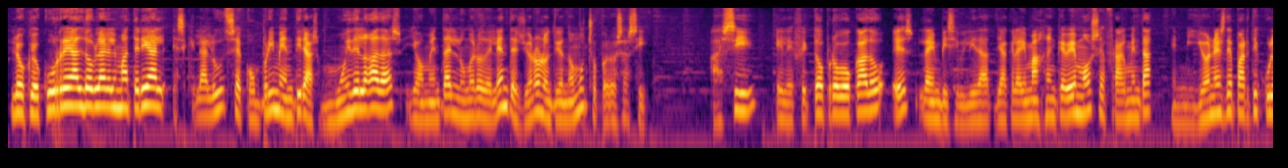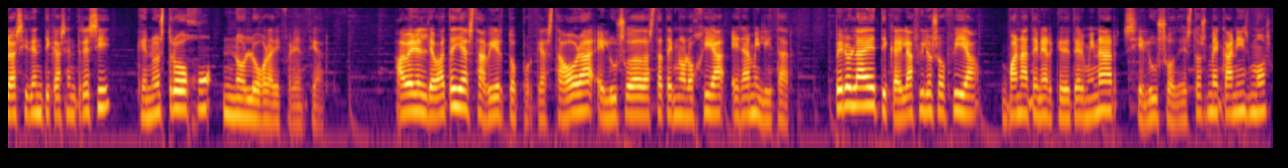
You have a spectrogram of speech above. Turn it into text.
Lo que ocurre al doblar el material es que la luz se comprime en tiras muy delgadas y aumenta el número de lentes. Yo no lo entiendo mucho, pero es así. Así, el efecto provocado es la invisibilidad, ya que la imagen que vemos se fragmenta en millones de partículas idénticas entre sí que nuestro ojo no logra diferenciar. A ver, el debate ya está abierto, porque hasta ahora el uso de esta tecnología era militar. Pero la ética y la filosofía van a tener que determinar si el uso de estos mecanismos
